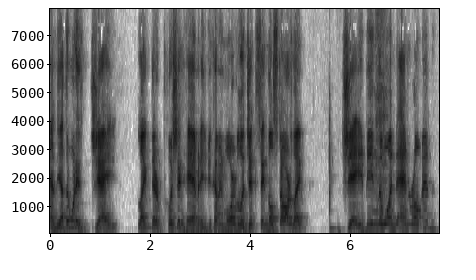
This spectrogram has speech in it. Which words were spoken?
And the other one is Jay. Like they're pushing him, and he's becoming more of a legit single star. Like Jay being the one to end Roman.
